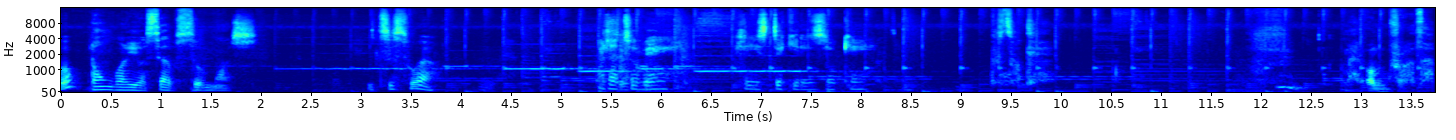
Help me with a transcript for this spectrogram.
Oh, don't worry yourself so much. It is well. Brother Tobe, please take it easy, okay? It's okay. Hmm. My own brother,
